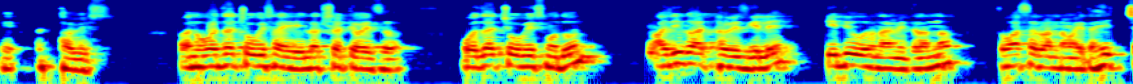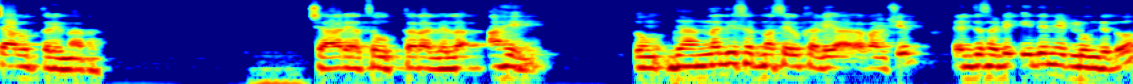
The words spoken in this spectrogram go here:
हे अठ्ठावीस. पण वजा चोवीस आहे लक्षात ठेवायचं. वजा चोवीस मधून अधिक अठ्ठावीस गेले किती होणार मित्रांनो? तुम्हाला सर्वांना माहीत आहे चार उत्तर येणार. चार याचं उत्तर आलेलं आहे. तुम ज्यांना दिसत नसेल खाली आरामशीर त्यांच्यासाठी इथे नीट लिहून देतो.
